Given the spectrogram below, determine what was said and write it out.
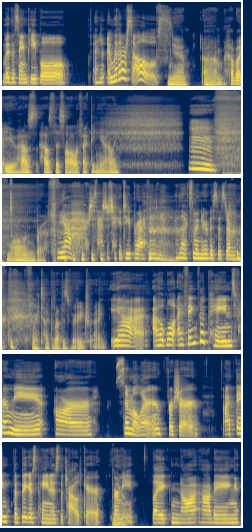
with the same people and, and with ourselves. Yeah. Um, how about you? How's how's this all affecting you, Allie? Mm, Long breath. yeah, I just have to take a deep breath, relax my nervous system. Before I talk about this very trying. Yeah. Uh, well, I think the pains for me are similar for sure. I think the biggest pain is the childcare for Yeah. me. Like not having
